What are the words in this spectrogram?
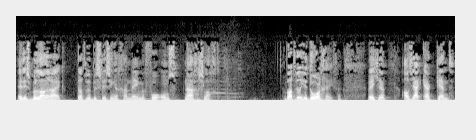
Het is belangrijk dat we beslissingen gaan nemen voor ons nageslacht. Wat wil je doorgeven? Weet je, als jij erkent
